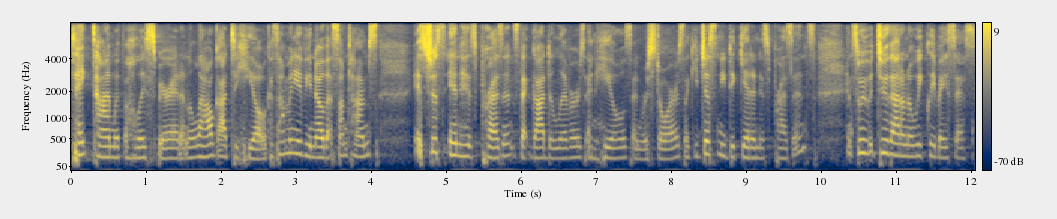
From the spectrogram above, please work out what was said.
take time with the Holy Spirit and allow God to heal. Because how many of you know that sometimes it's just in his presence that God delivers and heals and restores. Like you just need to get in his presence. And so we would do that on a weekly basis.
